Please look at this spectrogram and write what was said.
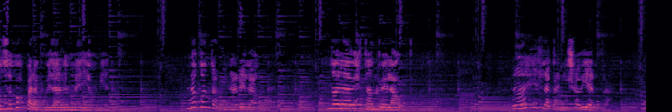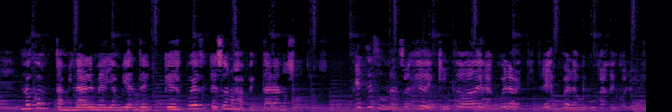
Consejos para cuidar el medio ambiente. No contaminar el agua. No laves tanto el auto. No dejes la canilla abierta. No contaminar el medio ambiente, que después eso nos afectará a nosotros. Este es un mensaje de quinto A de la Escuela 23 para burbujas de color.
